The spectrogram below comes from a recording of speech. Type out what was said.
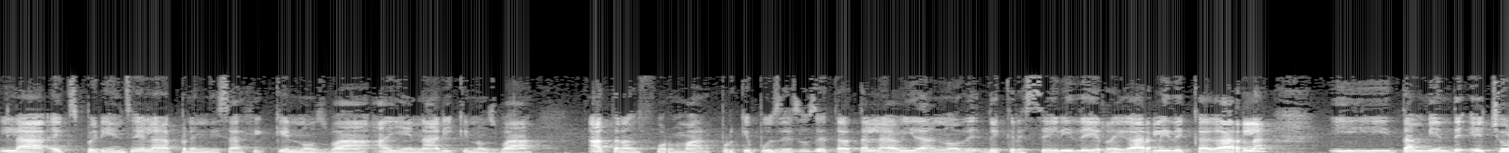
la experiencia y el aprendizaje que nos va a llenar y que nos va a transformar, porque pues de eso se trata la vida, ¿no? De, crecer y de regarla y de cagarla. Y también de hecho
